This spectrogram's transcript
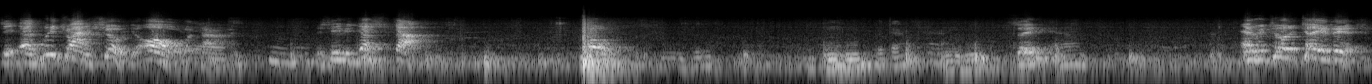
see, as we try to show you all the time, You see, if you just stop. Moses. See? And we try to tell you this.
